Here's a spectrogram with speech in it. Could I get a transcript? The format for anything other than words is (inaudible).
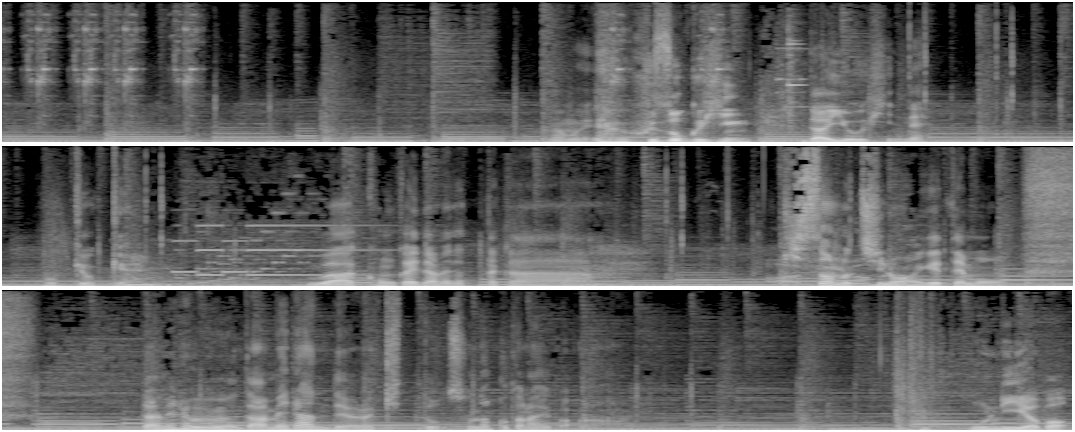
名前 (laughs) 付属品？代用品ね。オッケーオッケー。うわ今回ダメだったか。基礎の知能上げても。ダメな部分はダメなんだよなきっと。そんなことないかな。鬼やば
